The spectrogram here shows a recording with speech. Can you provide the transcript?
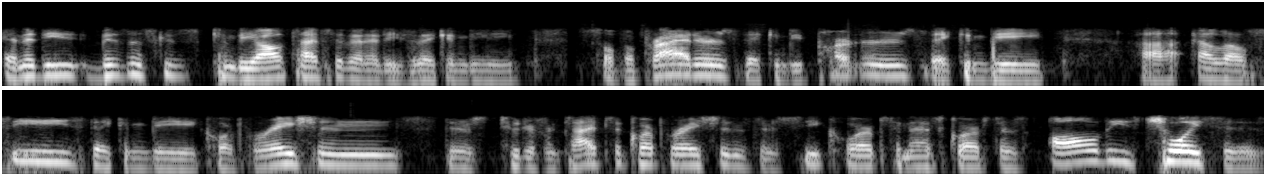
entity businesses can be all types of entities. They can be sole proprietors, they can be partners, they can be uh, LLCs, they can be corporations. There's two different types of corporations. There's C corps and S corps. There's all these choices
